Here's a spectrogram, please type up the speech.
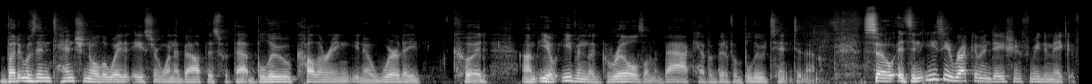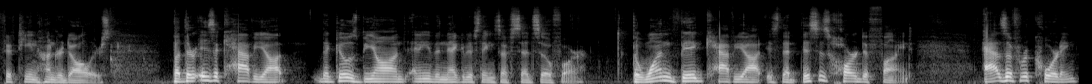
but it was intentional the way that Acer went about this with that blue coloring, you know, where they could. Um, you know, even the grills on the back have a bit of a blue tint to them. So it's an easy recommendation for me to make at $1,500. But there is a caveat that goes beyond any of the negative things I've said so far. The one big caveat is that this is hard to find. As of recording,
